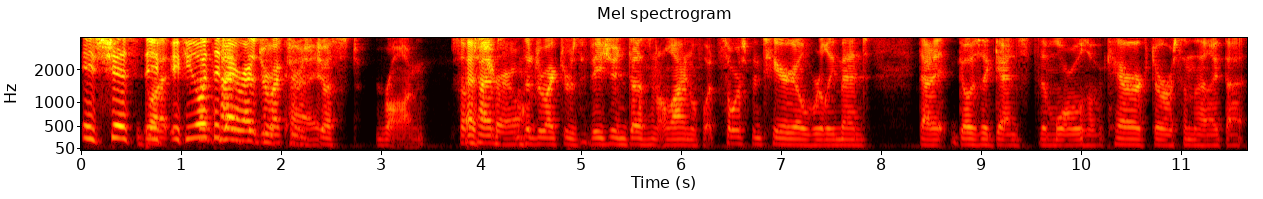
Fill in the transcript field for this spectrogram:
It's just But if, if you let the director's, the director's cut, just wrong. Sometimes the director's vision doesn't align with what source material really meant. That it goes against the morals of a character or something like that.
